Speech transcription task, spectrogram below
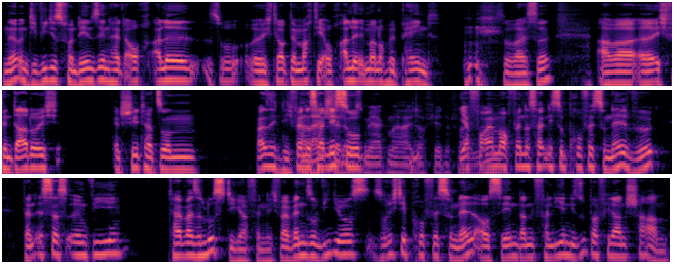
Ne? Und die Videos von dem sehen halt auch alle so, ich glaube, der macht die auch alle immer noch mit Paint. so weißt du. Aber äh, ich finde, dadurch entsteht halt so ein, weiß ich nicht, wenn das halt nicht so. Halt auf jeden Fall, ja, vor allem auch, wenn das halt nicht so professionell wirkt, dann ist das irgendwie teilweise lustiger, finde ich. Weil wenn so Videos so richtig professionell aussehen, dann verlieren die super viel an Charme.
